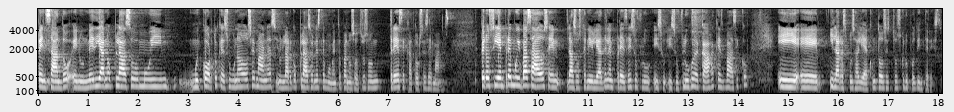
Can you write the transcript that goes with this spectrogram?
pensando en un mediano plazo muy, muy corto, que es una o dos semanas, y un largo plazo en este momento para nosotros son 13, 14 semanas. Pero siempre muy basados en la sostenibilidad de la empresa y su, flujo, y su, y su flujo de caja, que es básico, y, eh, y la responsabilidad con todos estos grupos de interés.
